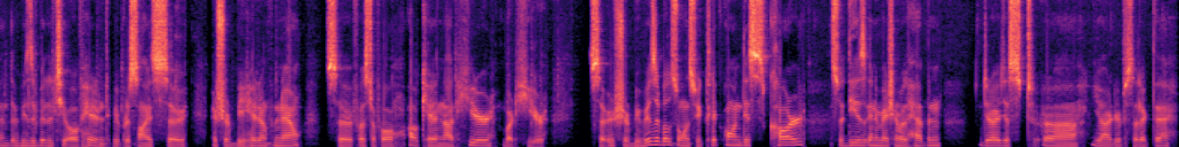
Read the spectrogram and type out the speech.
the visibility of hidden to be precise. So it should be hidden for now. So first of all okay not here but here. So it should be visible. So once we click on this card so this animation will happen. Did I just uh yeah I did select that.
